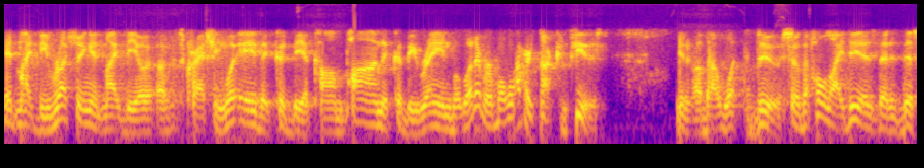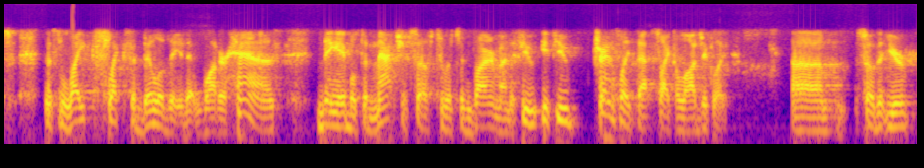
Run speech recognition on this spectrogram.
It might be rushing. It might be a, a crashing wave. It could be a calm pond. It could be rain, but whatever. But water's not confused, you know, about what to do. So the whole idea is that this this light flexibility that water has, being able to match itself to its environment. If you if you translate that psychologically, um, so that you're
